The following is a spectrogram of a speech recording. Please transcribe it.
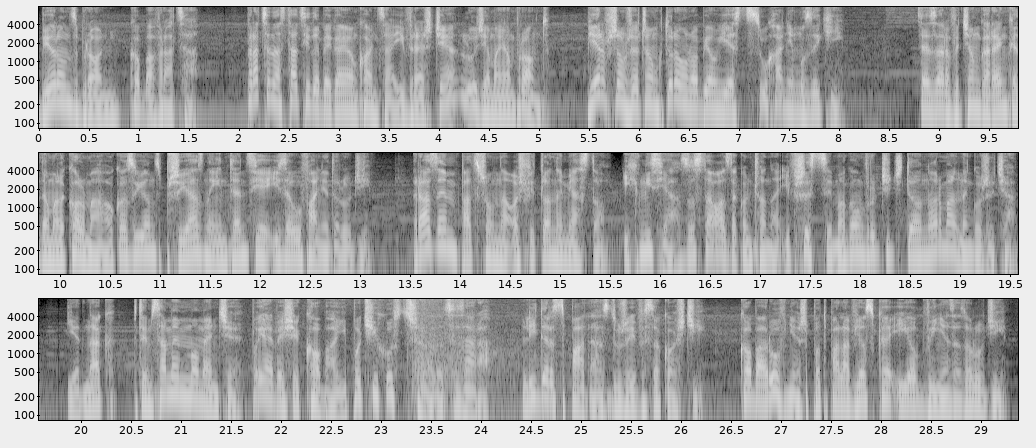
Biorąc broń, Koba wraca. Prace na stacji dobiegają końca i wreszcie ludzie mają prąd. Pierwszą rzeczą, którą robią jest słuchanie muzyki. Cezar wyciąga rękę do Malcolma, okazując przyjazne intencje i zaufanie do ludzi. Razem patrzą na oświetlone miasto. Ich misja została zakończona i wszyscy mogą wrócić do normalnego życia. Jednak w tym samym momencie pojawia się Koba i po cichu strzela do Cezara. Lider spada z dużej wysokości. Koba również podpala wioskę i obwinia za to ludzi.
